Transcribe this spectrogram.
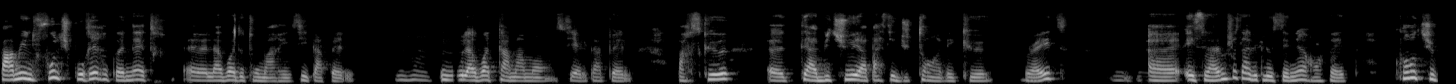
parmi une foule, tu pourrais reconnaître la voix de ton mari s'il t'appelle, mm-hmm. ou la voix de ta maman si elle t'appelle, parce que tu es habitué à passer du temps avec eux, right? Mm-hmm. et c'est la même chose avec le Seigneur, en fait quand tu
